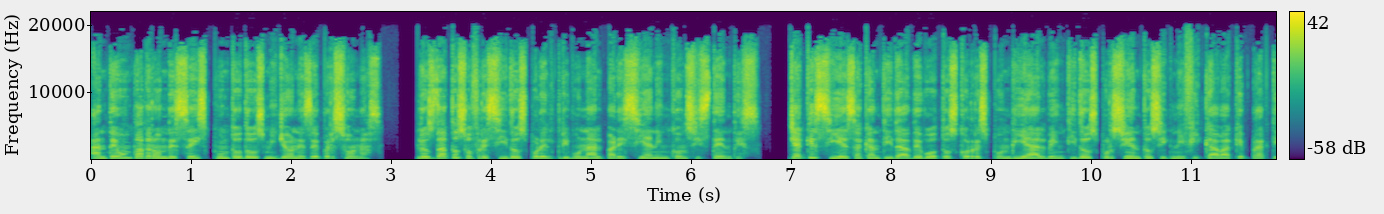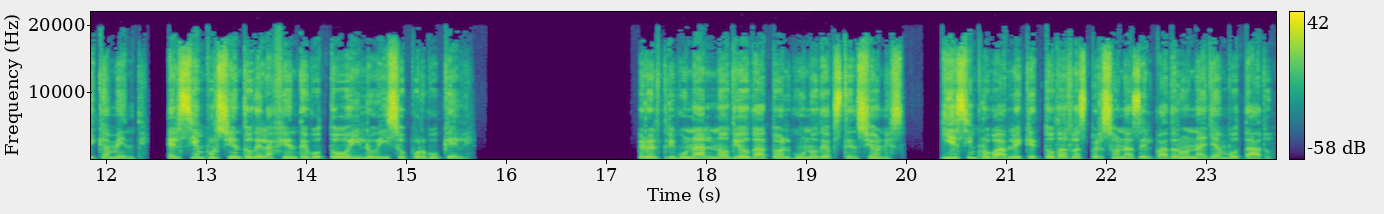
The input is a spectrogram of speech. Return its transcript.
ante un padrón de 6.2 millones de personas, los datos ofrecidos por el tribunal parecían inconsistentes, ya que si esa cantidad de votos correspondía al 22% significaba que prácticamente el 100% de la gente votó y lo hizo por Bukele. Pero el tribunal no dio dato alguno de abstenciones, y es improbable que todas las personas del padrón hayan votado,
